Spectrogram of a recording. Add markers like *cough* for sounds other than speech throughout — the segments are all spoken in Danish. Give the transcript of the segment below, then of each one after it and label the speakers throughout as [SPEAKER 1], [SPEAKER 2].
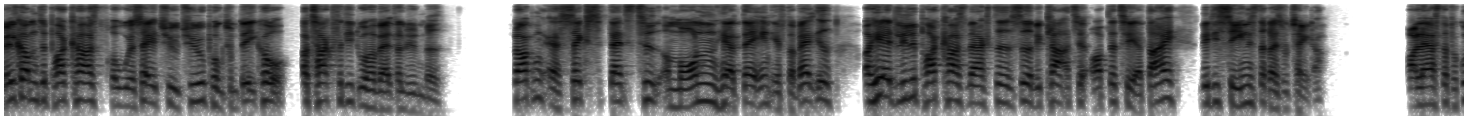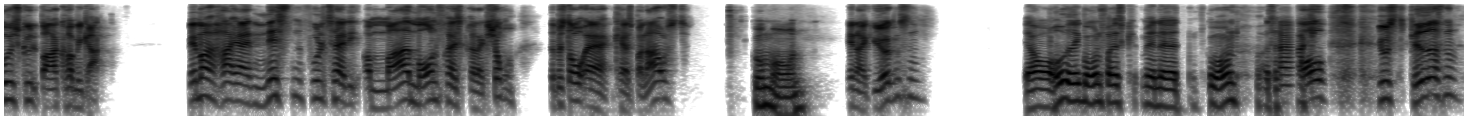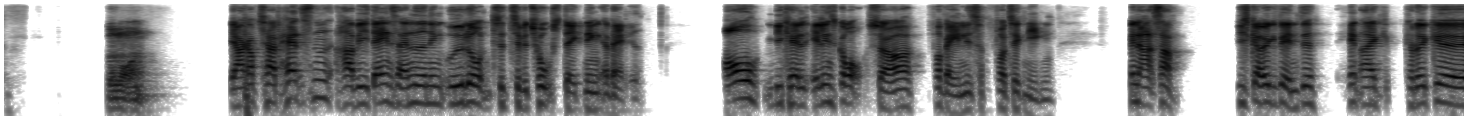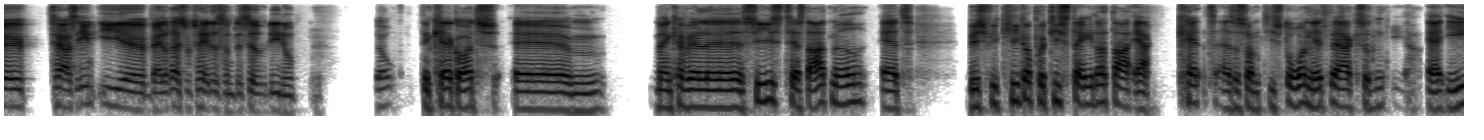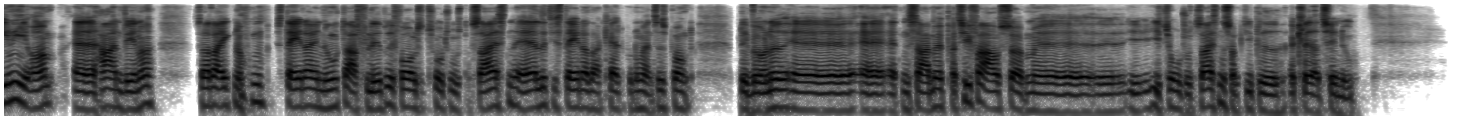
[SPEAKER 1] Velkommen til podcast fra USA2020.dk, og tak fordi du har valgt at lytte med. Klokken er 6 dansk tid om morgenen her dagen efter valget, og her i et lille podcastværksted sidder vi klar til at opdatere dig med de seneste resultater. Og lad os da for guds skyld bare komme i gang. Med mig har jeg en næsten fuldtallig og meget morgenfrisk redaktion, der består af Kasper Laust.
[SPEAKER 2] Godmorgen.
[SPEAKER 1] Henrik Jørgensen.
[SPEAKER 3] Jeg er overhovedet ikke morgenfrisk, men uh, godmorgen og tak.
[SPEAKER 1] Og Just Pedersen.
[SPEAKER 2] Godmorgen.
[SPEAKER 1] Jakob Tab Hansen har vi i dagens anledning udlånt til TV2's dækning af valget. Og Michael Ellingsgaard sørger for vanligt for teknikken. Men altså, vi skal jo ikke vente. Henrik, kan du ikke øh, tage os ind i øh, valgresultatet, som det ser ud lige nu?
[SPEAKER 3] Jo, det kan jeg godt. Uh, man kan vel øh, sige til at starte med, at hvis vi kigger på de stater, der er kaldt, altså som de store netværk sådan er enige om, at har en vinder, så er der ikke nogen stater endnu, der er flippet i forhold til 2016. Alle de stater, der er kaldt på nuværende tidspunkt, blev vundet øh, af, af den samme partifarve som øh, i, i 2016, som de er blevet erklæret til nu.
